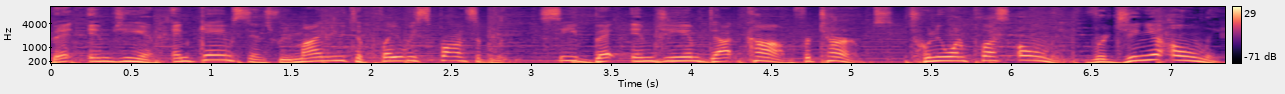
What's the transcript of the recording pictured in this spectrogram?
BetMGM and GameSense remind you to play responsibly. See BetMGM.com for terms. 21 plus only, Virginia only.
